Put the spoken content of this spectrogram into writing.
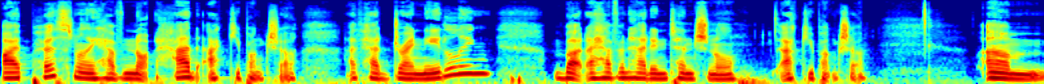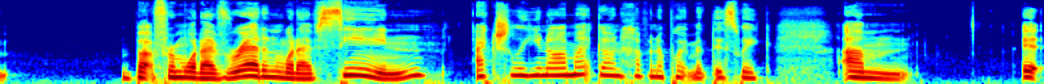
I personally have not had acupuncture. I've had dry needling, but I haven't had intentional acupuncture. Um, but from what I've read and what I've seen, actually, you know, I might go and have an appointment this week. Um, it,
